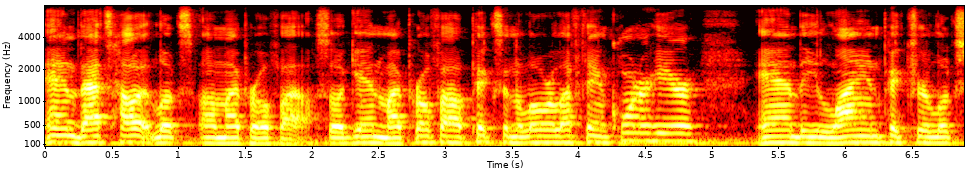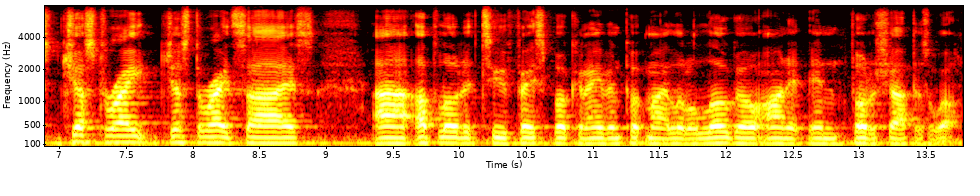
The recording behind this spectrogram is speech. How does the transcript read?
and that's how it looks on my profile. So again, my profile picks in the lower left hand corner here and the lion picture looks just right, just the right size. Uh, upload it to Facebook and I even put my little logo on it in Photoshop as well.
